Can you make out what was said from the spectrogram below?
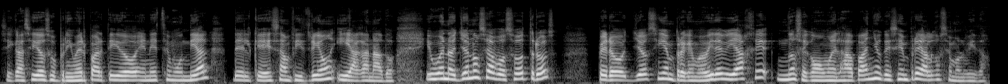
Así que ha sido su primer partido en este mundial, del que es anfitrión y ha ganado. Y bueno, yo no sé a vosotros, pero yo siempre que me voy de viaje, no sé cómo me las apaño, que siempre algo se me olvida.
